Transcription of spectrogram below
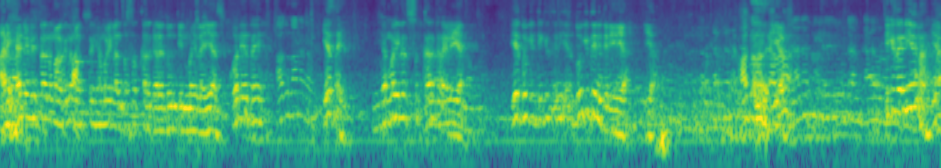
आणि ह्या निमित्तानं मागणं मागचं ह्या महिलांचा सत्कार करायला दोन तीन महिला याच कोण येत आहे? येत आहे. ह्या महिलांचा सत्कार करायला या. ये दोघी तिघी जणी या. दोघी जणी तरी या. या. या. तिघी जणी या ना. या.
